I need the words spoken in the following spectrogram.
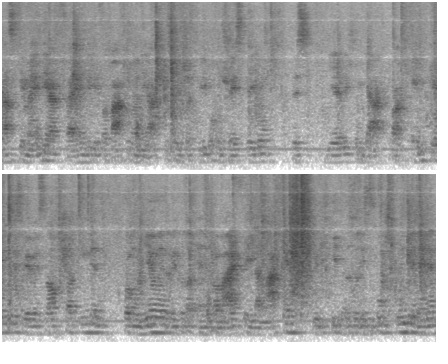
heißt Gemeindejagd, freiwillige Verpachtung an Jagdgesellschaft Liebach und Festlegung des jährlichen Jagdpachtentgeltes. Wir haben jetzt nachgeschaut in den Formulierungen, damit wir da keinen Formalfehler machen, würde ich bitten, dass wir diesen Punkt umbenennen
